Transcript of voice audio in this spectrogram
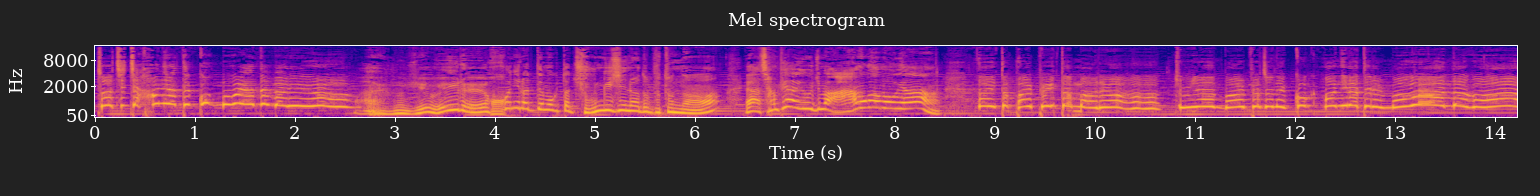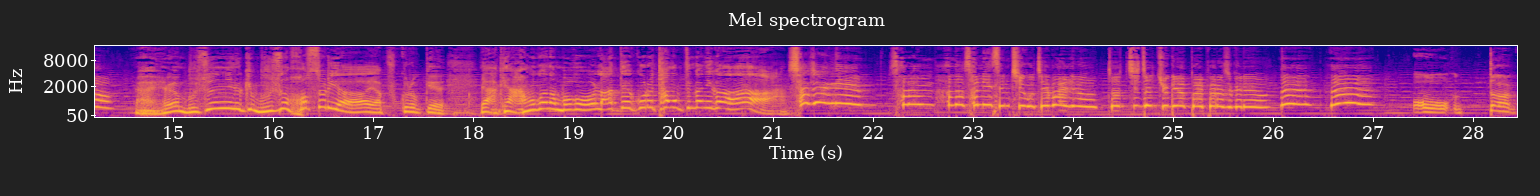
저 진짜 허니 라떼 꼭 먹어야 한단 말이에요 아유, 얘왜 이래? 허니라떼 먹다 죽은 귀신이라도 붙었나? 야, 창피하게 울지 마. 아무거나 먹냐? 나 이따 발표 있단 말이야. 중요한 발표 전에 꼭 허니라떼를 먹어야 한다고. 야, 얘가 무슨 이렇게 무슨 헛소리야. 야, 부끄럽게. 야, 그냥 아무거나 먹어. 라떼 꿀을 타 먹든가 니가. 사장님, 사람 하나 살린 셈 치고 제발요. 저 진짜 중요한 발표라서 그래요. 네, 네. 어, 딱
